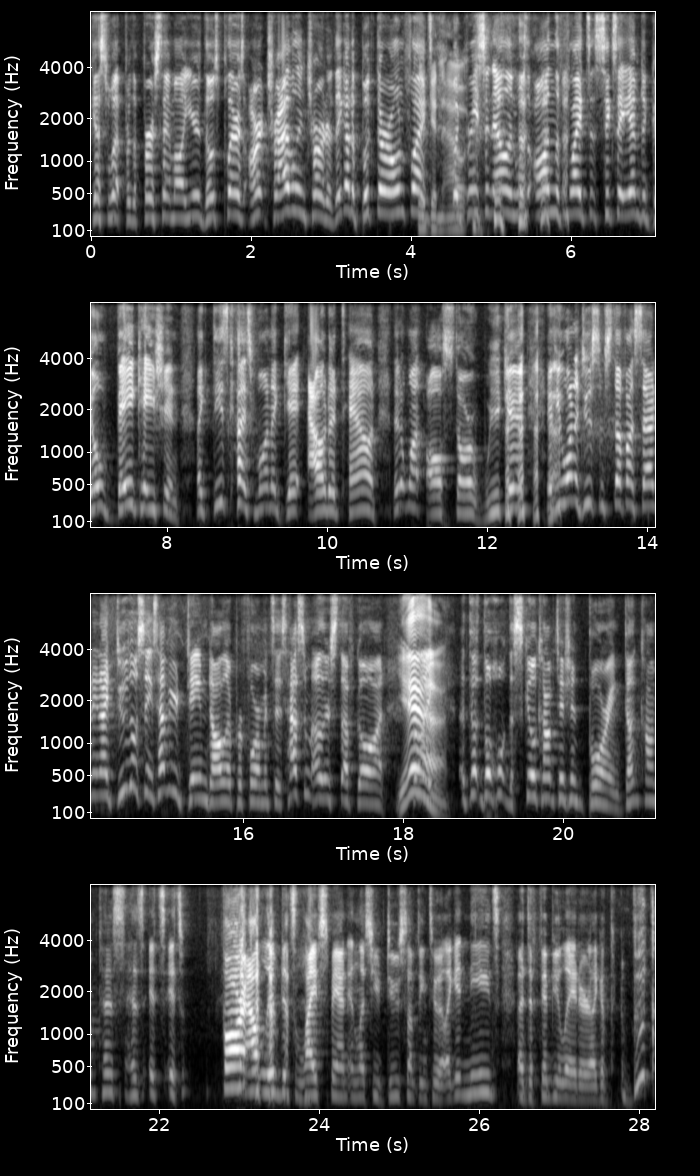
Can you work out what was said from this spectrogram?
guess what? For the first time all year, those players aren't traveling charter. They got to book their own flights. But. Grayson Allen was on the flights at 6 a.m. to go vacation. Like these guys want to get out of town. They don't want All Star Weekend. if you want to do some stuff on Saturday night, do those things. Have your Dame Dollar performances. Have some other stuff go on. But, like, Yeah. the, the whole the skill competition boring. Dunk contest has it's it's far outlived its lifespan unless you do something to it. Like it needs a defibrillator, like a boot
